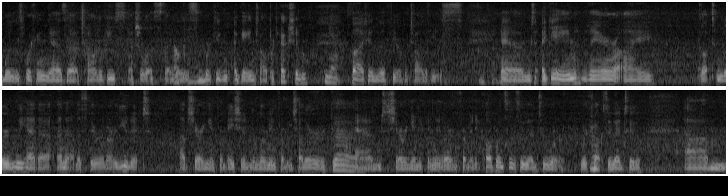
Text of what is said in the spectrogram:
was working as a child abuse specialist. I was working again child protection, Yeah. but in the field of child abuse. And again, there I got to learn. We had a, an atmosphere in our unit of sharing information and learning from each other, Good. and sharing anything we learned from any conferences we went to or workshops we went to. Um,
